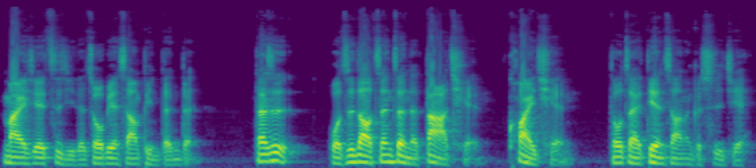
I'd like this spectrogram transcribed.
卖一些自己的周边商品等等。但是我知道真正的大钱、快钱都在电商那个世界。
